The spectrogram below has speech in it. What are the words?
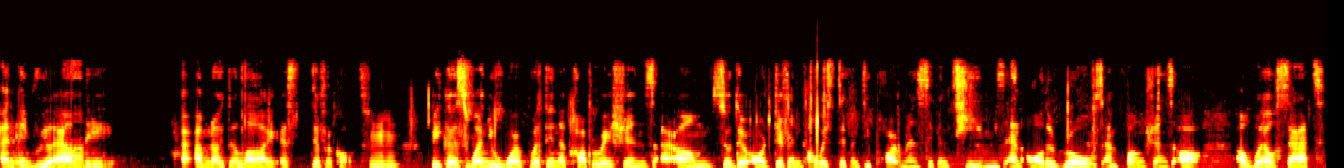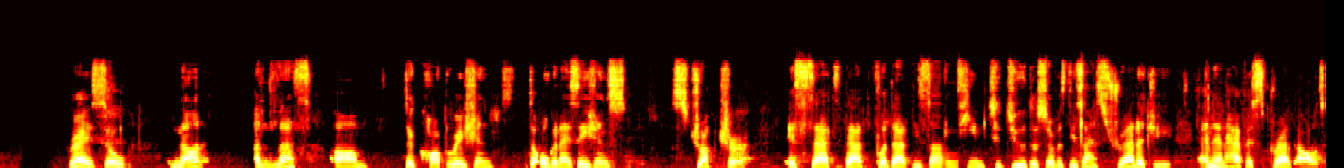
And in reality, I'm not gonna lie, it's difficult because when you work within a corporations, um, so there are different, always different departments, different teams, and all the roles and functions are, are well set, right? So not unless um, the corporation, the organization's structure is set that for that design team to do the service design strategy and then have it spread out.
